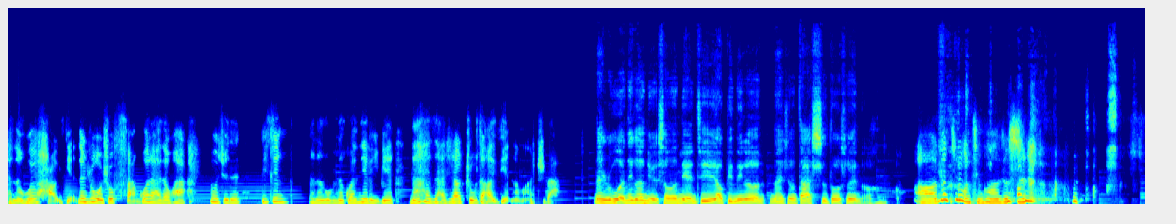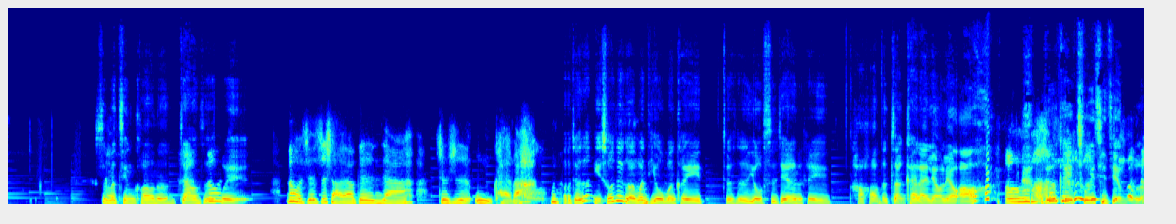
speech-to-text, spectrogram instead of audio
可能会好一点。那如果说反过来的话，因为我觉得毕竟可能我们的观念里边，男孩子还是要主导一点的嘛，是吧？那如果那个女生的年纪要比那个男生大十多岁呢？啊，那这种情况就是 什么情况呢？这样子会。那我觉得至少要跟人家就是五五开吧。我觉得你说这个问题，我们可以就是有时间可以好好的展开来聊聊啊。嗯，我觉得可以出一期节目了。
